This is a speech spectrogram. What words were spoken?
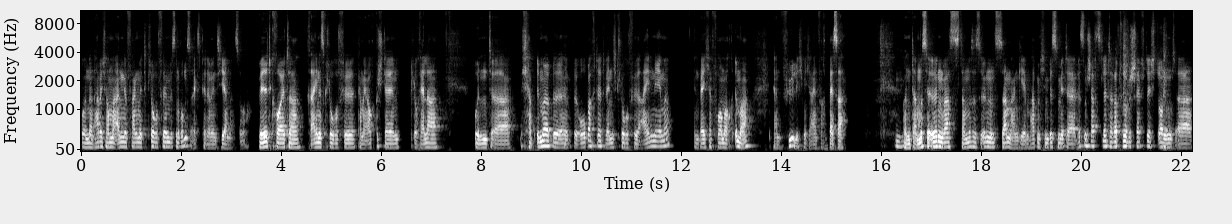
Und dann habe ich auch mal angefangen, mit Chlorophyll ein bisschen rumzuexperimentieren. Also Wildkräuter, reines Chlorophyll kann man ja auch bestellen, Chlorella. Und äh, ich habe immer be beobachtet, wenn ich Chlorophyll einnehme, in welcher Form auch immer, dann fühle ich mich einfach besser. Mhm. Und da muss ja irgendwas, da muss es irgendeinen Zusammenhang geben. Habe mich ein bisschen mit der Wissenschaftsliteratur beschäftigt und äh,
